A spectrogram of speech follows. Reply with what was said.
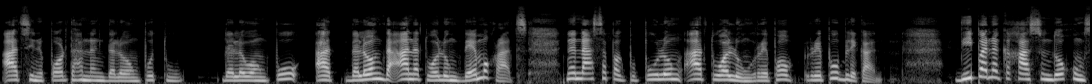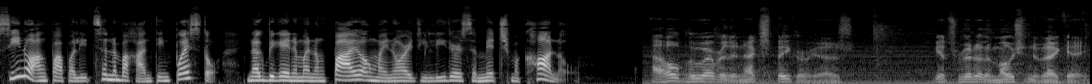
at sinuportahan ng 20 dalawampu at dalawang daan at walong Democrats na nasa pagpupulong at walong Repo- Republican. Di pa nagkakasundo kung sino ang papalit sa nabakanting pwesto. Nagbigay naman ng payo ang minority leader sa Mitch McConnell. I hope whoever the next speaker is gets rid of the motion to vacate.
